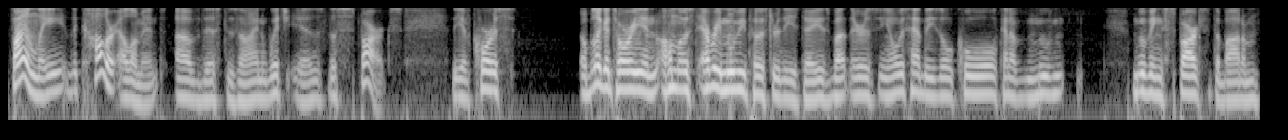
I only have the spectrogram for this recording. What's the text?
finally, the color element of this design, which is the sparks. The, of course, obligatory in almost every movie poster these days, but there's, you always have these old cool kind of movement moving sparks at the bottom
